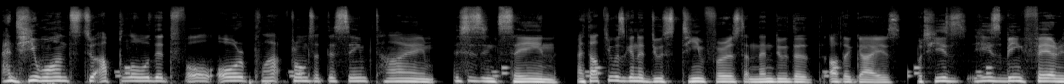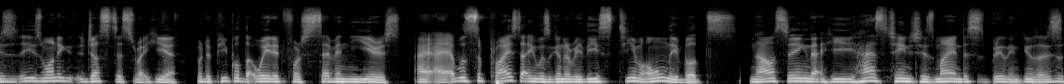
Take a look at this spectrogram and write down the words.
And he wants to upload it for all platforms at the same time. This is insane I thought he was gonna do Steam first and then do the other guys, but he's he's being fair. He's he's wanting justice right here for the people that waited for seven years. I I was surprised that he was gonna release Steam only, but now seeing that he has changed his mind, this is brilliant news. This is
